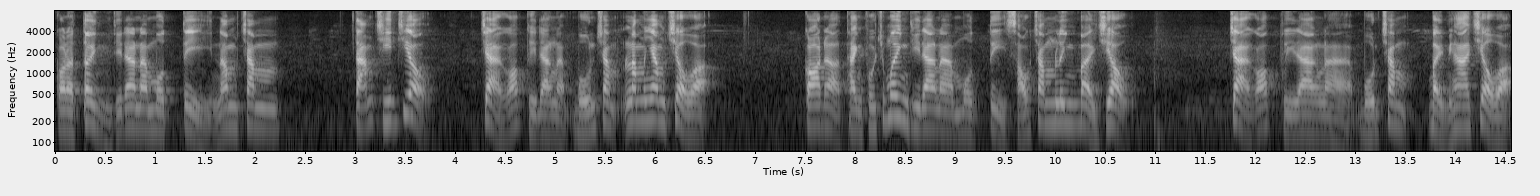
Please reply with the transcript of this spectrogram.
Còn ở tỉnh thì đang là 1 tỷ 589 triệu. Trả góp thì đang là 455 triệu ạ. Còn ở thành phố Hồ Chí Minh thì đang là 1 tỷ 607 triệu. Trả góp thì đang là 472 triệu ạ.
